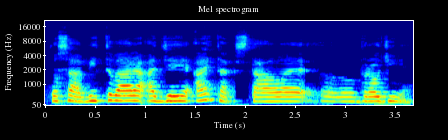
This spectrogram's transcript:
to sa vytvára a deje aj tak stále e, v rodine.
